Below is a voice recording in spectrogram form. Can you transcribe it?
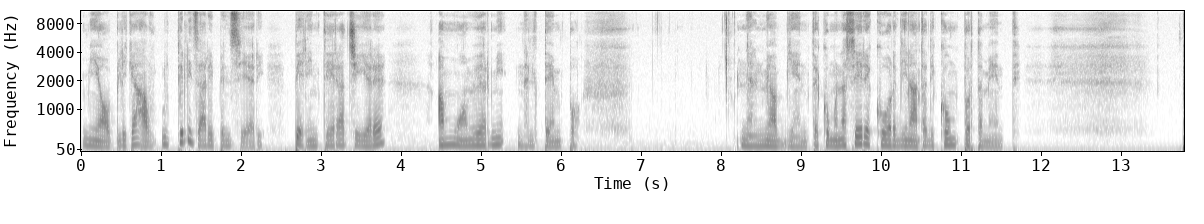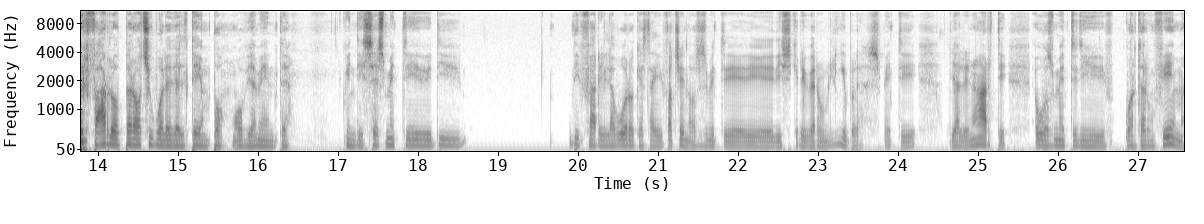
mi obbliga a utilizzare i pensieri per interagire, a muovermi nel tempo, nel mio ambiente, come una serie coordinata di comportamenti. Per farlo però ci vuole del tempo, ovviamente. Quindi se smetti di, di fare il lavoro che stai facendo, se smetti di, di scrivere un libro, se smetti di allenarti o smetti di guardare un film,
